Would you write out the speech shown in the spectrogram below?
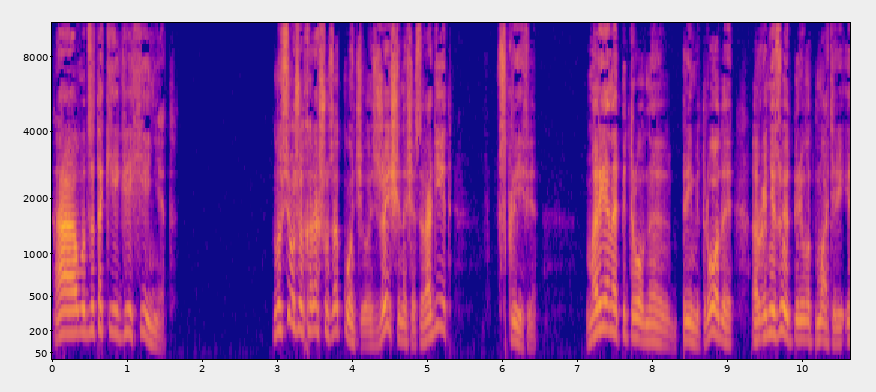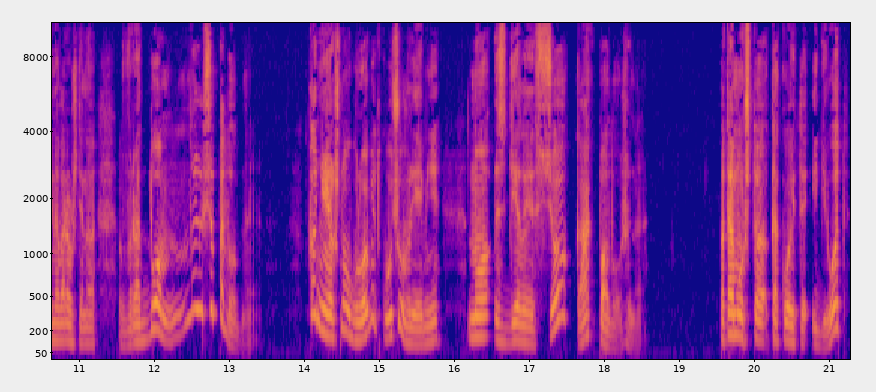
А вот за такие грехи нет. Но все же хорошо закончилось. Женщина сейчас родит в Склифе. Марьяна Петровна примет роды, организует перевод матери и новорожденного в роддом, ну и все подобное. Конечно, угробит кучу времени, но сделает все, как положено. Потому что какой-то идиот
